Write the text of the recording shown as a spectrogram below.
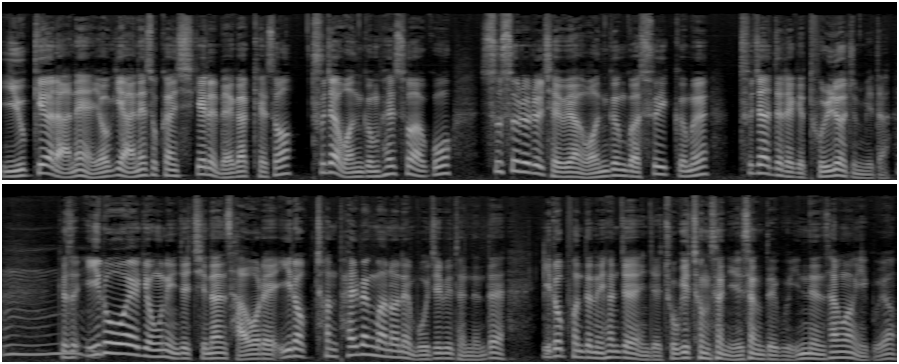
이 6개월 안에 여기 안에 속한 시계를 매각해서 투자 원금 회수하고 수수료를 제외한 원금과 수익금을 투자들에게 돌려줍니다. 음. 그래서 1호의 경우는 이제 지난 4월에 1억 1,800만 원에 모집이 됐는데 1호 펀드는 현재 이제 조기 청산이 예상되고 있는 상황이고요.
